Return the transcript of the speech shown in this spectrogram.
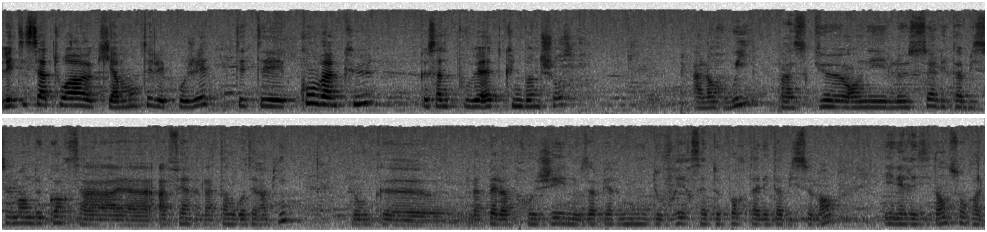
Laetitia, toi qui as monté les projets, tu étais convaincue que ça ne pouvait être qu'une bonne chose? Alors oui, parce qu'on est le seul établissement de Corse à, à faire la tangothérapie. Donc euh, l'appel à projet nous a permis d'ouvrir cette porte à l'établissement et les résidents sont ravis.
